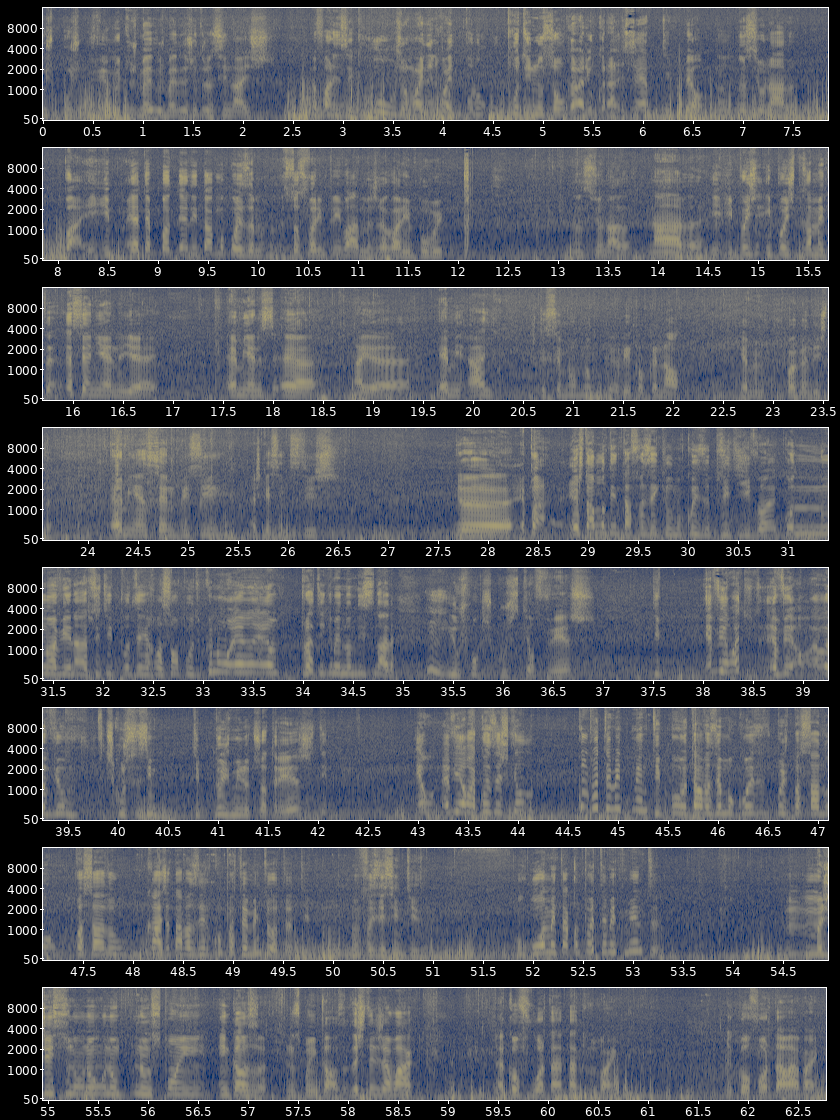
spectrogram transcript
os, os, vi muitos médios, os internacionais a falarem dizer que uh, o Joe Biden vai pôr o Putin no seu lugar e o caralho, certo? É tipo, eu, não, não sei nada. Pá, e, e, até pode ter dito alguma coisa, só se for em privado, mas agora em público não se viu nada. Nada. E, e, depois, e depois, especialmente a CNN e a MNC. A, ai, a, M, ai, esqueci o nome do canal, que é mesmo propagandista. MSNBC, acho que é assim que se diz. Uh, epá, eles estavam a tentar fazer aquilo uma coisa positiva quando não havia nada positivo para dizer em relação ao Putin, porque não, ele, ele praticamente não disse nada. E, e, os poucos discursos que ele fez, tipo, havia, lá, havia, havia um discurso assim, tipo, dois minutos ou três, tipo, eu, havia lá coisas que ele completamente mente, tipo, eu estava a dizer uma coisa e depois passado, passado um bocado já estava a dizer completamente outra, tipo, não fazia sentido. O, o homem está completamente mente. Mas isso não, não, não, não se põe em causa. Não se põe em causa. Desde que esteja lá a conforto, está, está tudo bem. A conforto está lá bem.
